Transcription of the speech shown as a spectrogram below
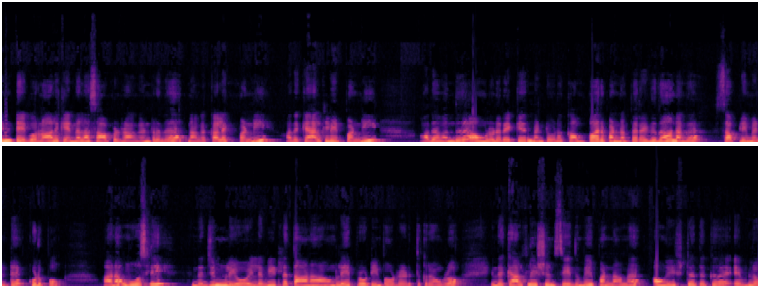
இன்டேக் ஒரு நாளைக்கு என்னெல்லாம் சாப்பிட்றாங்கன்றத நாங்கள் கலெக்ட் பண்ணி அதை கால்குலேட் பண்ணி அதை வந்து அவங்களோட ரெக்யர்மெண்ட்டோட கம்பேர் பண்ண பிறகு தான் நாங்கள் சப்ளிமெண்ட்டு கொடுப்போம். ஆனால் மோஸ்ட்லி இந்த ஜிம்லேயோ இல்லை வீட்டில் தானாக அவங்களே ப்ரோட்டீன் பவுடர் எடுத்துக்கிறவங்களோ இந்த கால்குலேஷன்ஸ் எதுவுமே பண்ணாமல் அவங்க இஷ்டத்துக்கு எவ்வளோ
